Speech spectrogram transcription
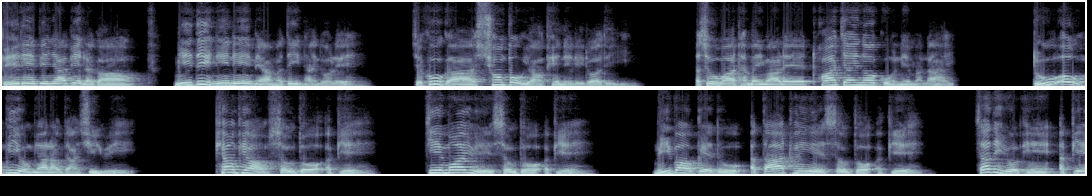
ဘေဒင်ပညာဖြင့်၎င်းမြည်သည့်နည်းနည်းများမသိနိုင်တော့လေယခုကရှွန့်ပုတ်ရောင်ဖြစ်နေလေတော့သည်အဆိုပါထမိန်မှာလည်းထွားကြိုင်းသောကိုနှင့်မလိုက်ဒူးအုပ်မိယုံများလောက်သာရှိ၍ဖြောင်းဖြောင်းဆုပ်သောအပြဲကြေမွား၍ဆုပ်သောအပြဲမိပေါက်ကဲ့သို့အသားထွင်း၍ဆုပ်သောအပြဲစသည်တို့ဖြင့်အပြဲ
